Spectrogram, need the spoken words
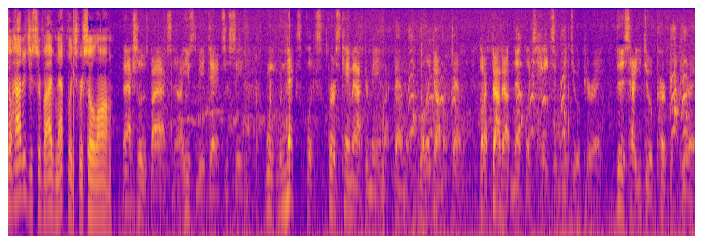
So how did you survive Netflix for so long? Actually, it was by accident. I used to be a dancer, see. When, when Netflix first came after me and my family, well, they got my family. But I found out Netflix hates it when you do a puree. This is how you do a perfect puree.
